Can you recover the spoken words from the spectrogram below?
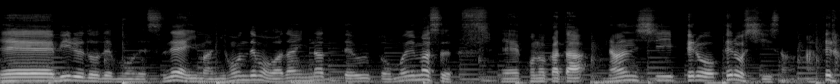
えービルドでもですね、今日本でも話題になっていると思います。えーこの方、ナンシー・ペロペロシーさん、あ、ペロ、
